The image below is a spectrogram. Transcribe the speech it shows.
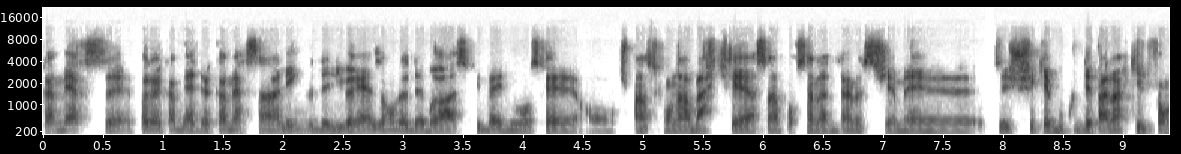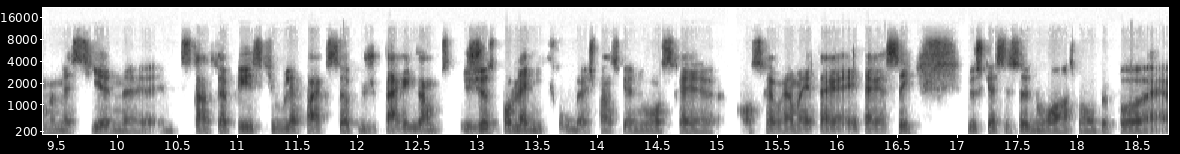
commerce, euh, pas d'un ben, commerce en ligne, de livraison, de brasserie, ben nous, on serait, je pense qu'on embarquerait à 100% là-dedans. là, si jamais, euh, je sais qu'il y a beaucoup de dépanneurs qui le font, mais s'il y a une, petite entreprise qui voulait faire ça, par exemple, juste pour de la micro, ben, je pense que nous, on serait, on serait vraiment intér- intéressés. Puisque c'est ça, nous, en ce moment, on peut pas. euh,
